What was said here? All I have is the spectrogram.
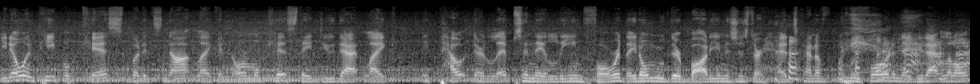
you know when people kiss, but it's not like a normal kiss. They do that like they pout their lips and they lean forward. They don't move their body, and it's just their heads kind of move forward, and they do that little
